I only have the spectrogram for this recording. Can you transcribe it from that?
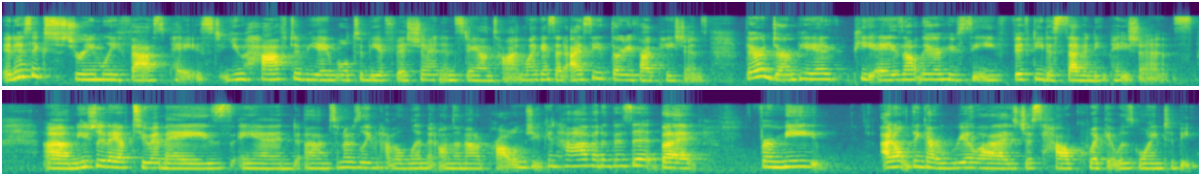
it is extremely fast paced. You have to be able to be efficient and stay on time. Like I said, I see 35 patients. There are derm PAs out there who see 50 to 70 patients. Um, usually they have two MAs and um, sometimes they'll even have a limit on the amount of problems you can have at a visit. But for me, I don't think I realized just how quick it was going to be.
